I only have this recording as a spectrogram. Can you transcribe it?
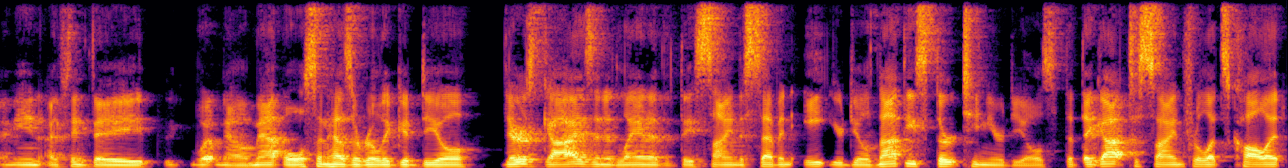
I mean, I think they what now? Matt Olson has a really good deal. There's guys in Atlanta that they signed to seven, eight year deals, not these 13 year deals that they got to sign for, let's call it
